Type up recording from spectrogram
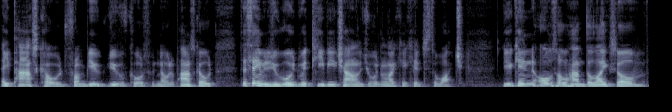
a passcode from you. You, of course, would know the passcode, the same as you would with TV channels you wouldn't like your kids to watch. You can also have the likes of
